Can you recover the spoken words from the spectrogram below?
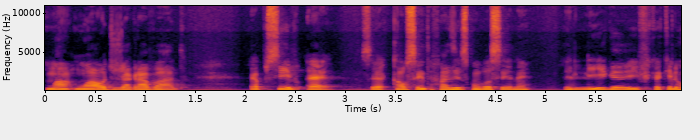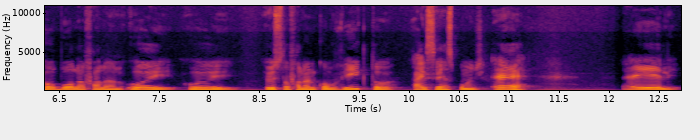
uma, um áudio já gravado. É possível? É. Você, call center faz isso com você, né? Ele liga e fica aquele robô lá falando: Oi, oi, eu estou falando com o Victor? Aí você responde: É, é ele.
